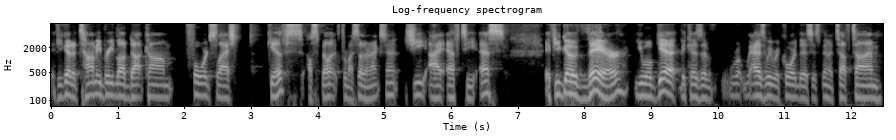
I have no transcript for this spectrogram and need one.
if you go to tommybreedlove.com forward slash gifts, I'll spell it for my southern accent G I F T S. If you go there, you will get because of as we record this, it's been a tough time,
